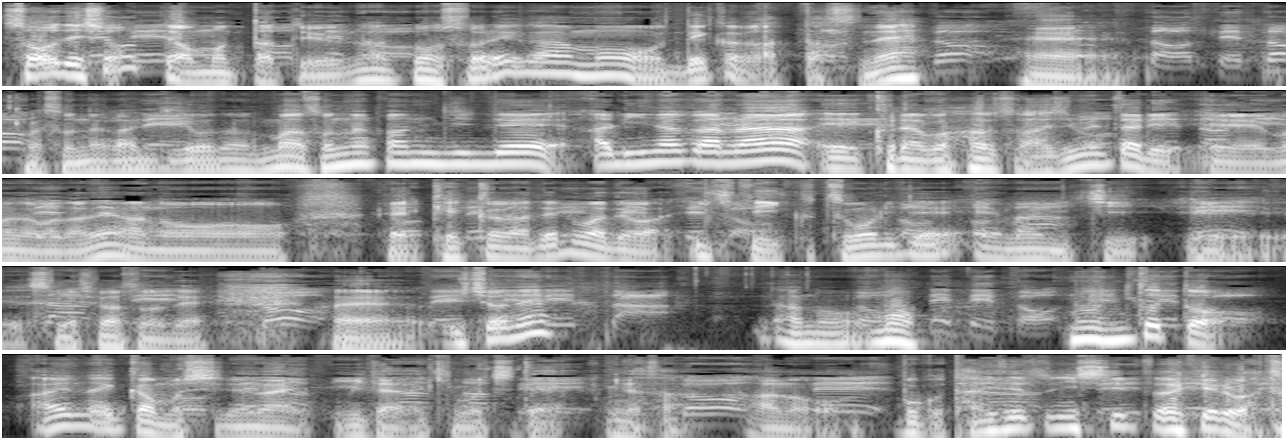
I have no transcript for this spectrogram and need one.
そうでしょって思ったというのは、もうそれがもうでかかったですね。えー、まあそんな感じでございます。まあそんな感じでありながら、えー、クラブハウスを始めたり、えー、まだまだね、あのーえー結果が出るまでは生きていくつもりで、えー毎日、えー過ごしますので、えー一応ね、あの、もう、もう二度と会えないかもしれない、みたいな気持ちで、皆さん、あの、僕を大切にしていただければと、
